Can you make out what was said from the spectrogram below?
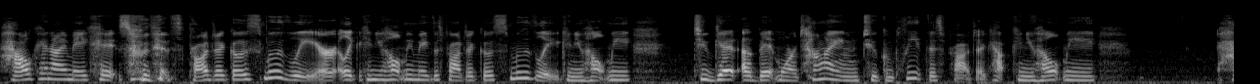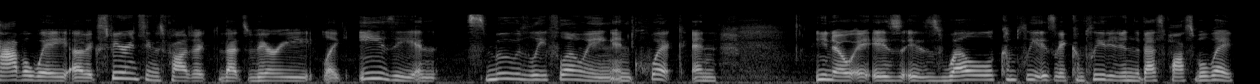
how can I make it so this project goes smoothly? Or like, can you help me make this project go smoothly? Can you help me to get a bit more time to complete this project? How can you help me have a way of experiencing this project that's very like easy and smoothly flowing and quick and you know is is well complete is like completed in the best possible way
